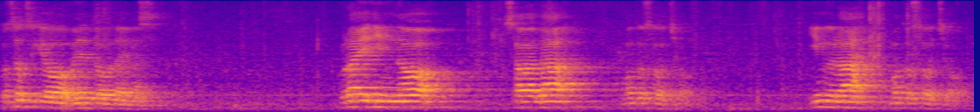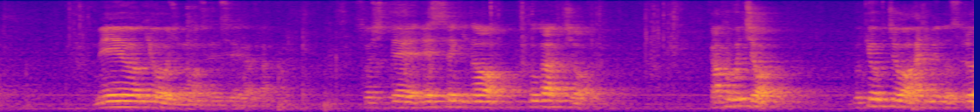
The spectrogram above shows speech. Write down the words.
ご卒業おめでとうございます。ご来賓の澤田元総長井村元総長名誉教授の先生方そして列席の副学長学部長部局長をはじめとする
